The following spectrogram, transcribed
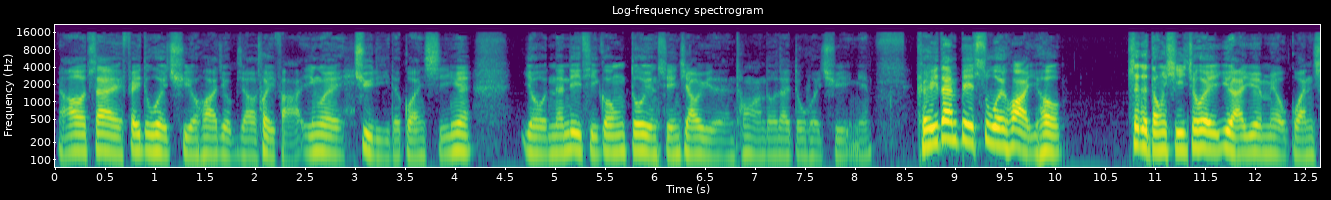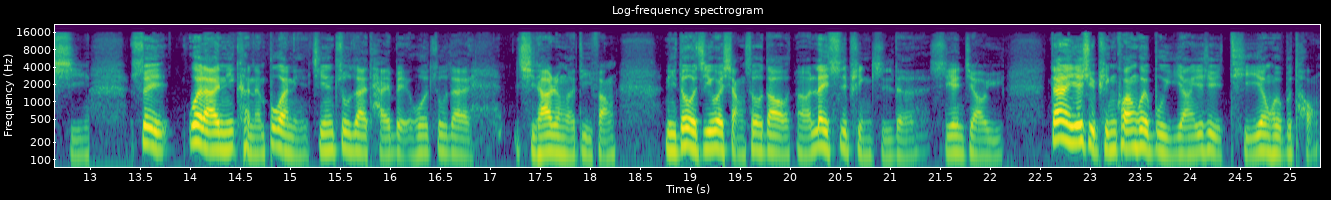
然后在非都会区的话就比较匮乏，因为距离的关系。因为有能力提供多元实验教育的人，通常都在都会区里面。可一旦被数位化以后，这个东西就会越来越没有关系。所以未来你可能不管你今天住在台北或住在其他任何地方，你都有机会享受到呃类似品质的实验教育。当然，也许平宽会不一样，也许体验会不同，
